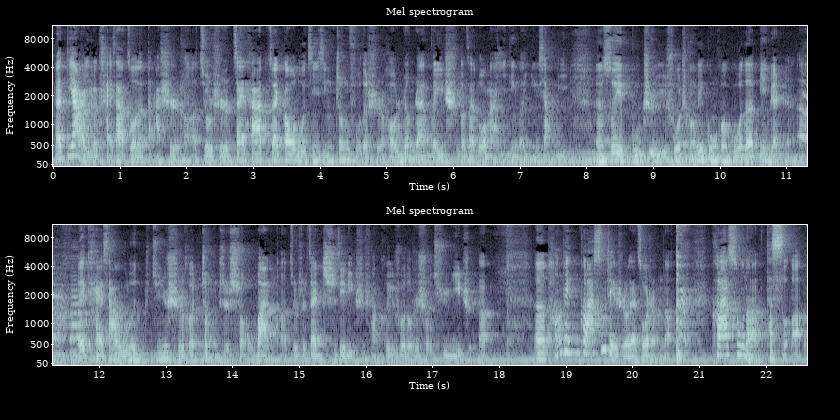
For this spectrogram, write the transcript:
那第二一个凯撒做的大事呢，就是在他在高卢进行征服的时候，仍然维持了在罗马一定的影响力，嗯，所以不至于说成为共和国的边缘人啊。而凯撒无论军事和政治手腕呢，就是在世界历史上可以说都是首屈一指的。呃，庞培跟克拉苏这个时候在做什么呢？克拉苏呢，他死了，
